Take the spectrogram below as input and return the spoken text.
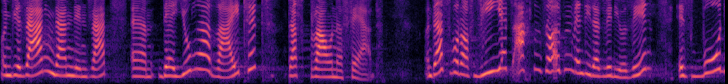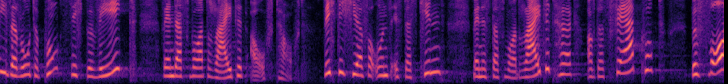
Und wir sagen dann den Satz, ähm, der Junge reitet das braune Pferd. Und das, worauf Sie jetzt achten sollten, wenn Sie das Video sehen, ist, wo dieser rote Punkt sich bewegt, wenn das Wort reitet auftaucht. Wichtig hier für uns ist das Kind, wenn es das Wort reitet hört, auf das Pferd guckt bevor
